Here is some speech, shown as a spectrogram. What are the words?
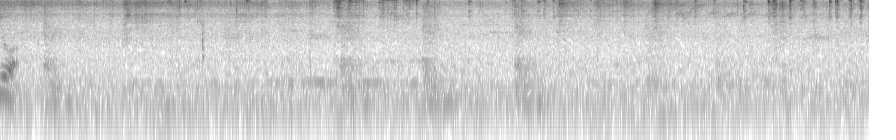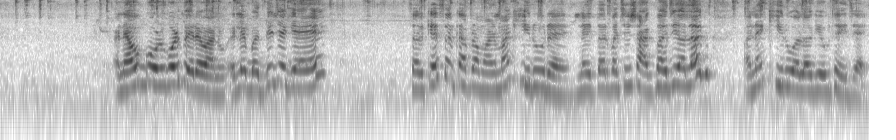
જુઓ. અને આવું ગોળ ગોળ ફેરવવાનું. એટલે બધી જગ્યાએ સરખે સરખા પ્રમાણમાં ખીરું રહે. નહીતર પછી શાકભાજી અલગ અને ખીરું અલગ એવું થઈ જાય.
